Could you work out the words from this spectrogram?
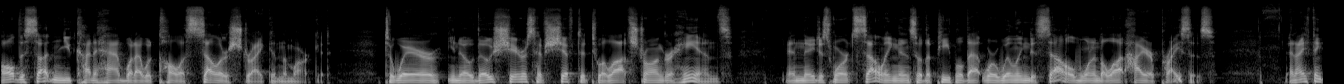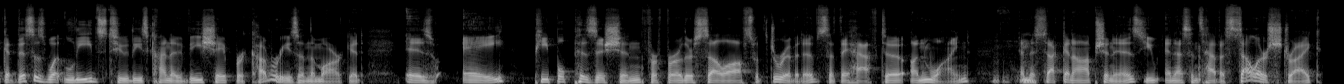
All of a sudden you kind of have what I would call a seller strike in the market to where, you know, those shares have shifted to a lot stronger hands and they just weren't selling. And so the people that were willing to sell wanted a lot higher prices. And I think that this is what leads to these kind of V-shaped recoveries in the market is a people position for further sell-offs with derivatives that they have to unwind. Mm-hmm. And the second option is you in essence have a seller strike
